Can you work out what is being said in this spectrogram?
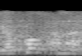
横浜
